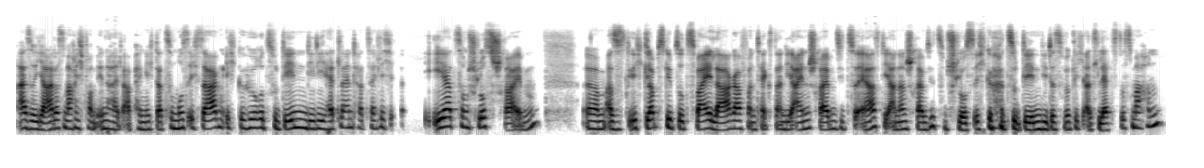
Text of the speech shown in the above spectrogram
Also ja, das mache ich vom Inhalt abhängig. Dazu muss ich sagen, ich gehöre zu denen, die die Headline tatsächlich eher zum Schluss schreiben. Ähm, also ich glaube, es gibt so zwei Lager von Textern. Die einen schreiben sie zuerst, die anderen schreiben sie zum Schluss. Ich gehöre zu denen, die das wirklich als letztes machen.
